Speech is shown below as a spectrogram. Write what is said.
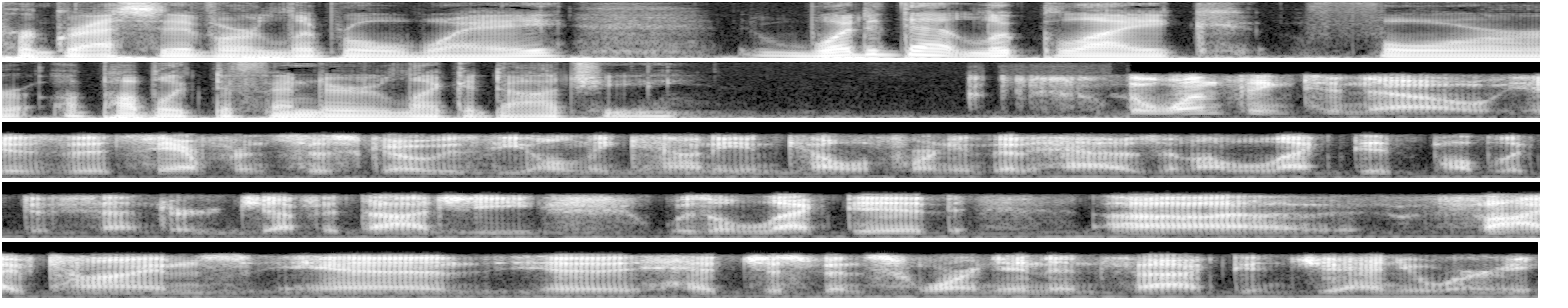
progressive or liberal way. What did that look like for a public defender like Adachi? The one thing to know is that San Francisco is the only county in California that has an elected public defender. Jeff Adachi was elected uh, five times and uh, had just been sworn in, in fact, in January.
